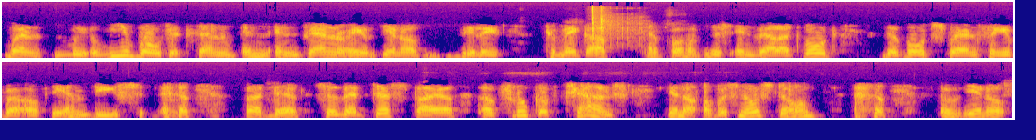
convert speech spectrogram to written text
when we, we voted then in, in January, you know, really to make up for this invalid vote, the votes were in favor of the MDs. but uh, so that just by a, a, fluke of chance, you know, of a snowstorm, you know,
